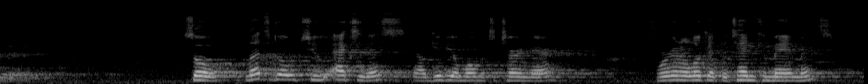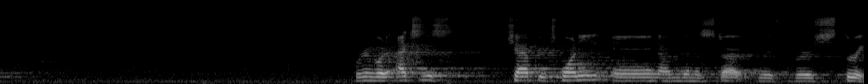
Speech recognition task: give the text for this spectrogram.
you. So let's go to Exodus. I'll give you a moment to turn there. We're going to look at the Ten Commandments. We're going to go to Exodus chapter 20, and I'm going to start with verse 3.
